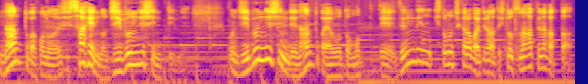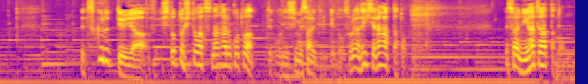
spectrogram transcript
なんとかこの左辺の自分自身っていうね、この自分自身でなんとかやろうと思ってて、全然人の力を借りてなかった、人と繋がってなかった。で作るっていうじゃ人と人が繋がることだってここに示されてるけど、それができてなかったと。それは苦手だったと。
